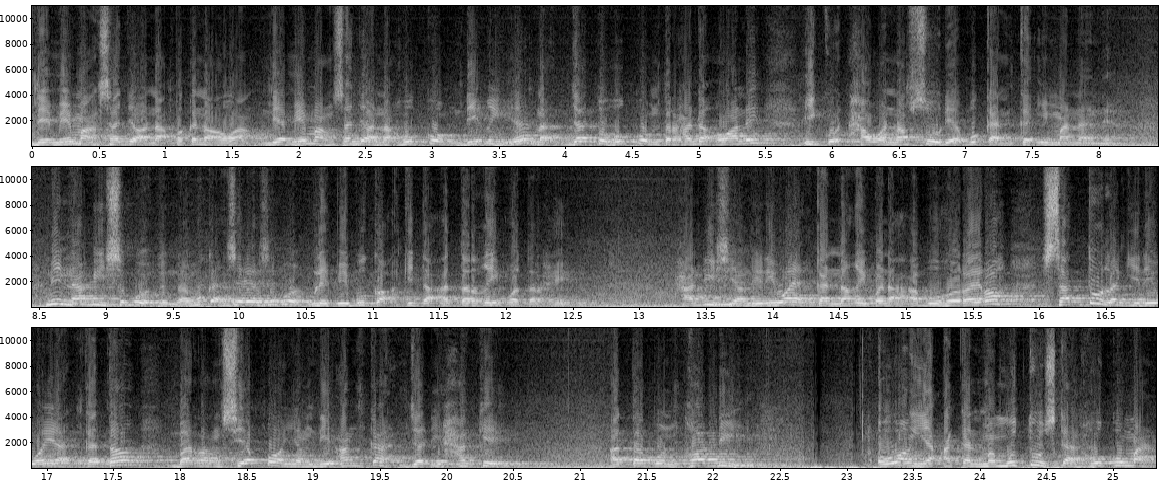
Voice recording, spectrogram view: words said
Dia memang saja nak perkenal orang. Dia memang saja nak hukum diri ya, nak jatuh hukum terhadap orang lain ikut hawa nafsu dia bukan keimanannya. Ni Nabi sebut tuan-tuan, bukan saya sebut. Boleh pergi buka kitab At-Targhib wa Tarhib hadis yang diriwayatkan daripada Abu Hurairah satu lagi riwayat kata barang siapa yang diangkat jadi hakim ataupun qadi orang yang akan memutuskan hukuman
